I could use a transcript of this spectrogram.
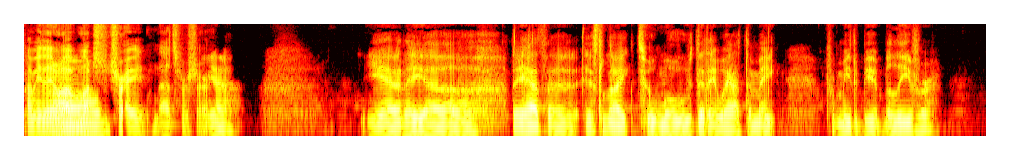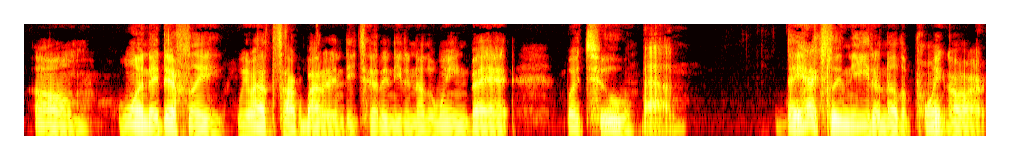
I mean, they don't have much to um, trade. That's for sure. Yeah. Yeah, they uh they have to it's like two moves that they would have to make for me to be a believer. Um one they definitely we don't have to talk about it in detail. They need another wing bad. But two, bad. They actually need another point guard.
